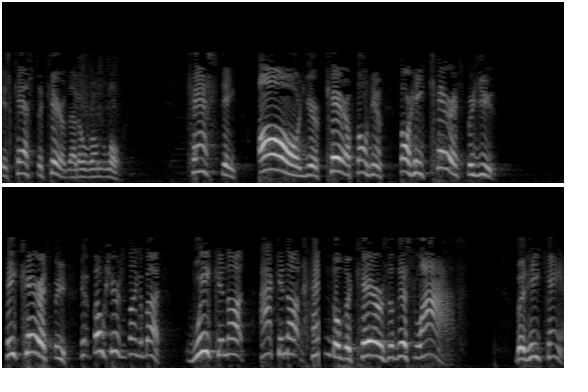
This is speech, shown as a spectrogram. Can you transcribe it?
is cast the care of that over on the Lord. Casting all your care upon Him, for He careth for you. He careth for you. Folks, here's the thing about it. We cannot, I cannot handle the cares of this life, but He can.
